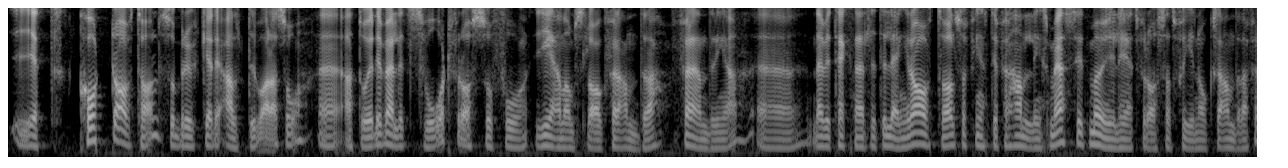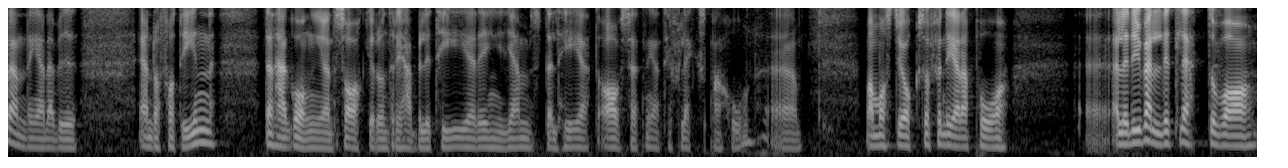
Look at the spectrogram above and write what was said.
i ett kort avtal så brukar det alltid vara så eh, att då är det väldigt svårt för oss att få genomslag för andra förändringar. Eh, när vi tecknar ett lite längre avtal så finns det förhandlingsmässigt möjlighet för oss att få in också andra förändringar där vi ändå fått in den här gången saker runt rehabilitering, jämställdhet, avsättningar till flexpension. Eh, man måste ju också fundera på, eller det är väldigt lätt att vara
